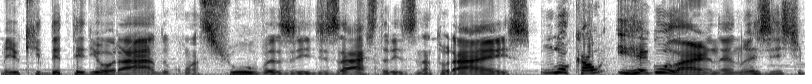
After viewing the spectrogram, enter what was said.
meio que deteriorado com as chuvas e desastres naturais. Um local irregular, né? Não existe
